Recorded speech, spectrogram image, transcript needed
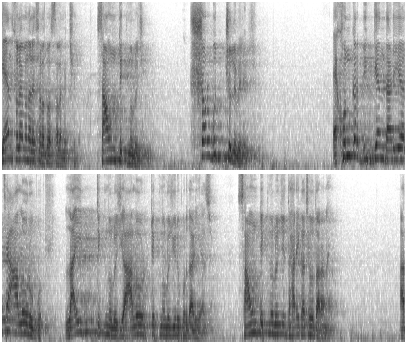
জ্ঞান সুলাইমান আলাই সাল্লাতামের ছিল। সাউন্ড টেকনোলজি সর্বোচ্চ লেভেলের। এখনকার বিজ্ঞান দাঁড়িয়ে আছে আলোর উপর। লাইট টেকনোলজি আলোর টেকনোলজির উপর দাঁড়িয়ে আছে। সাউন্ড টেকনোলজির ধারে কাছেও তারা নাই। আর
